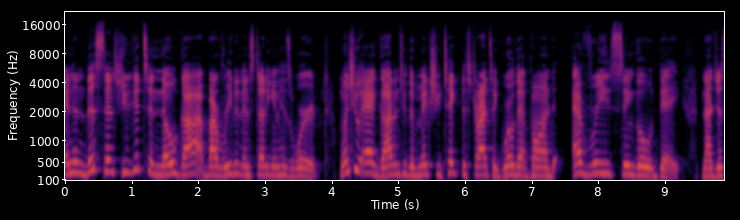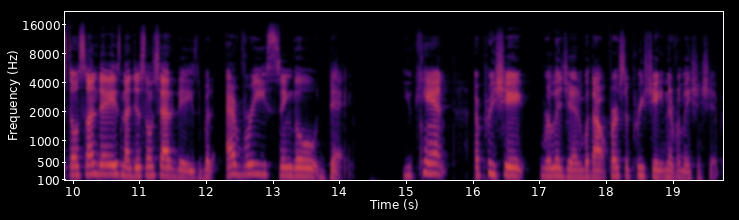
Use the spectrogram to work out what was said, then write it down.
And in this sense, you get to know God by reading and studying His Word. Once you add God into the mix, you take the stride to grow that bond every single day. Not just on Sundays, not just on Saturdays, but every single day. You can't appreciate religion without first appreciating the relationship.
